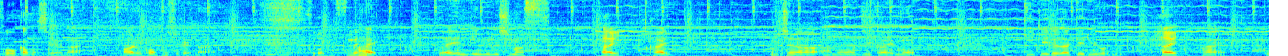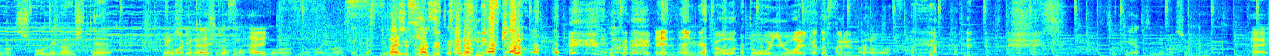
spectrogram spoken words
そうかもしれない。あるかもしれない、そうですね。はい。じゃあエンディングにします。はい。はい。じゃああの次回も聞いていただけるようにはい。はい。よろしくお願いしてよ終わりたいと願いします。はい。思思思います。だいぶ探ってなんですけど、エンディングどうどういう終わり方するんだろう。とやってみましょうね。はい。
